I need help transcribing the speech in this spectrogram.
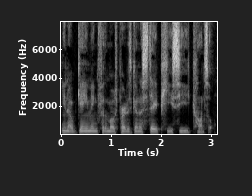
you know, gaming for the most part is going to stay PC console.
